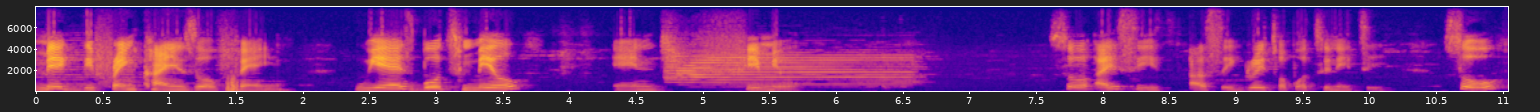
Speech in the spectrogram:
make different kinds of uh, wears both male and female. So i see it as a great opportunity. So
